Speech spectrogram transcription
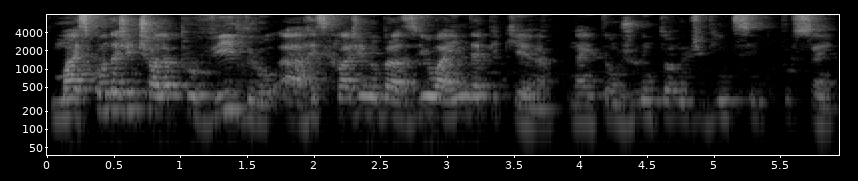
Mas quando a gente olha para o vidro, a reciclagem no Brasil ainda é pequena, né? então juro em torno de 25%.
